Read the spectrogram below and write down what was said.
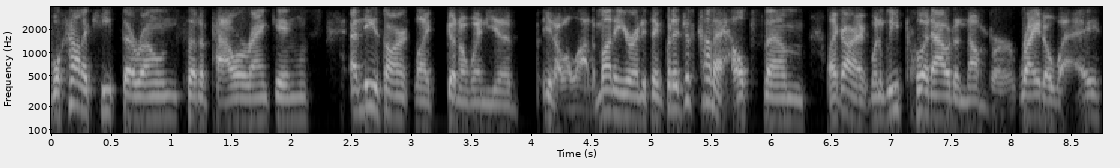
will kind of keep their own set of power rankings. And these aren't like going to win you, you know, a lot of money or anything, but it just kind of helps them. Like, all right, when we put out a number right away,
